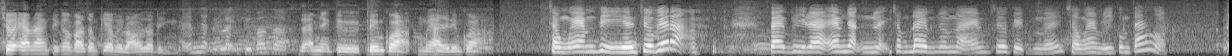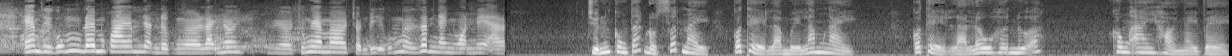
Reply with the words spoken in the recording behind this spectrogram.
chưa em đang tính vào trong kia mới báo gia đình. Em nhận được lệnh từ bao giờ? Dạ em nhận từ đêm qua, 12 giờ đêm qua. Chồng em thì chưa biết ạ. Tại vì là em nhận lệnh trong đêm nên là em chưa kịp đấy, chồng em đi công tác rồi. Em thì cũng đêm qua em nhận được ờ, lệnh thôi. Ờ, chúng em chuẩn bị cũng rất nhanh gọn nhẹ. Chuyến công tác đột xuất này có thể là 15 ngày, có thể là lâu hơn nữa. Không ai hỏi ngày về,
